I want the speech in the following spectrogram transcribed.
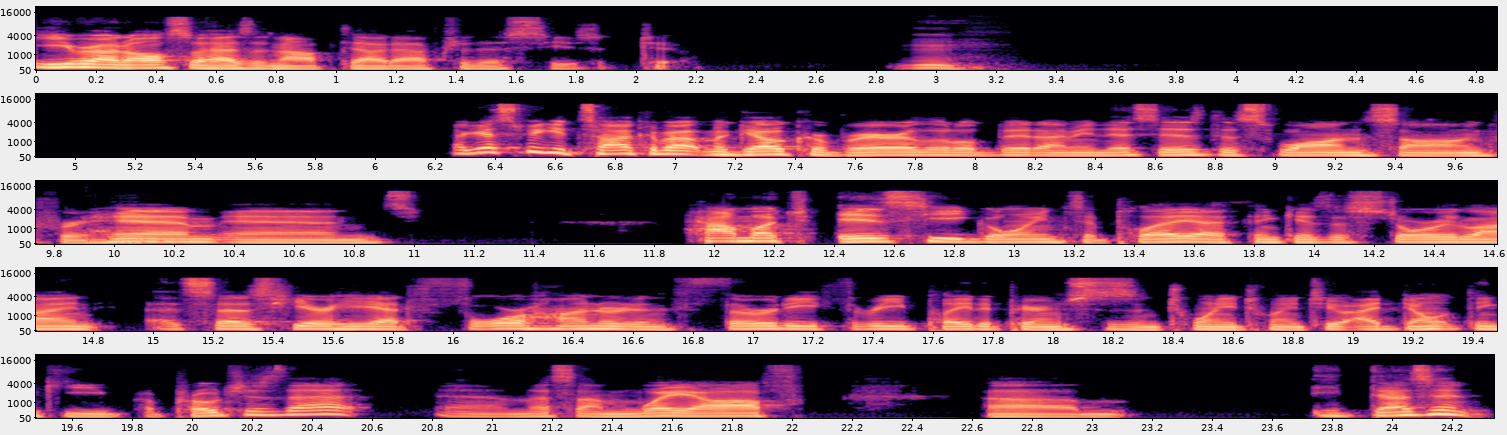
Erod also has an opt out after this season too. Mm. I guess we could talk about Miguel Cabrera a little bit. I mean, this is the swan song for him, and How much is he going to play? I think is a storyline. It says here he had 433 plate appearances in 2022. I don't think he approaches that unless I'm way off. Um, he doesn't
